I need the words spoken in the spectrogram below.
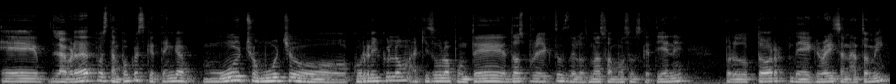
Eh, la verdad, pues tampoco es que tenga mucho, mucho currículum. Aquí solo apunté dos proyectos de los más famosos que tiene. Productor de Grey's Anatomy.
